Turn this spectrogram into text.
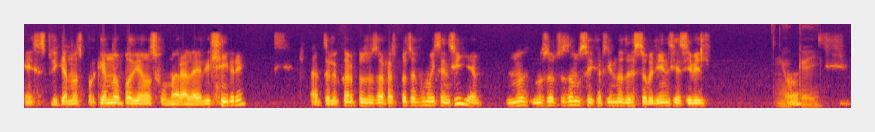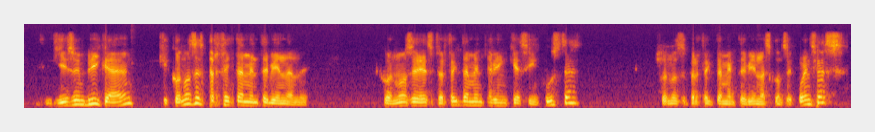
Es explicándonos por qué no podíamos fumar al aire libre. Ante lo cual, pues nuestra respuesta fue muy sencilla. Nosotros estamos ejerciendo desobediencia civil. Y eso implica que conoces perfectamente bien la ley. Conoces perfectamente bien que es injusta, conoces perfectamente bien las consecuencias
